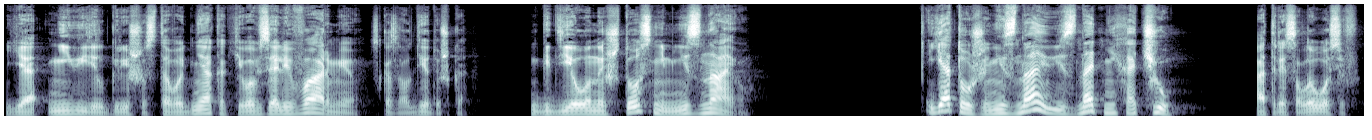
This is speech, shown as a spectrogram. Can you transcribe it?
«Я не видел Гришу с того дня, как его взяли в армию», – сказал дедушка. «Где он и что с ним, не знаю». «Я тоже не знаю и знать не хочу», – отрезал Иосиф.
